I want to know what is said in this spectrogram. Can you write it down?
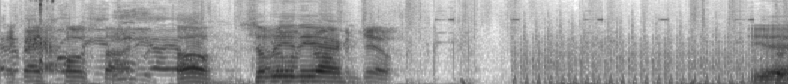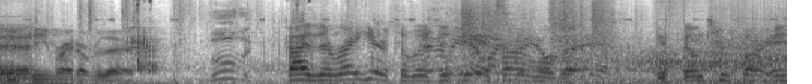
Enemy guy's close dropping into side. Oh, somebody in the air. too. Yeah. There's a team right over there. Guys, they're right here, so let's just get in front of them a little bit. You're going too far in.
